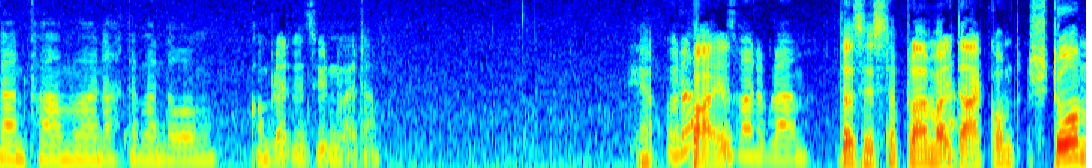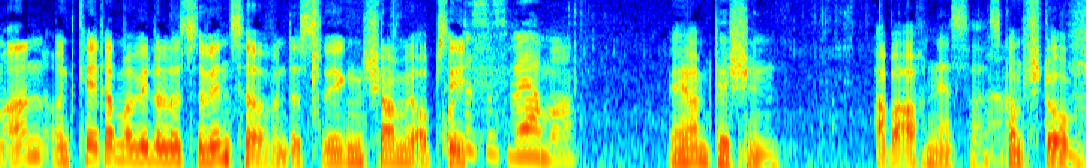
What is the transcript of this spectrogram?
dann fahren wir nach der Wanderung komplett in den Süden weiter. Ja, Oder? weil Das war der Plan. das ist der Plan, weil da kommt Sturm an und Kate hat mal wieder Lust zu Windsurfen. Deswegen schauen wir, ob Und sie. es ist wärmer. Ja, ein bisschen. Aber auch nässer. Es kommt Sturm.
